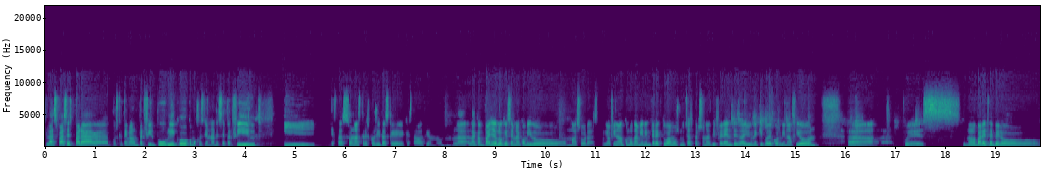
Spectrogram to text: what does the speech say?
las, fases para pues, que tengan un perfil público, cómo gestionar ese perfil y estas son las tres cositas que, he estado haciendo. La, campaña es lo que se me ha comido más horas, porque al final como también interactuamos muchas personas diferentes, hay un equipo de coordinación, uh, pues no lo parece, pero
